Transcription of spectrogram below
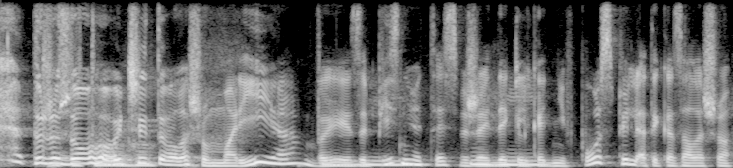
дуже, Дуже довго, довго. вичитувала, що Марія, ви Мгм. запізнюєтесь вже Мгм. декілька днів поспіль. А ти казала, що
